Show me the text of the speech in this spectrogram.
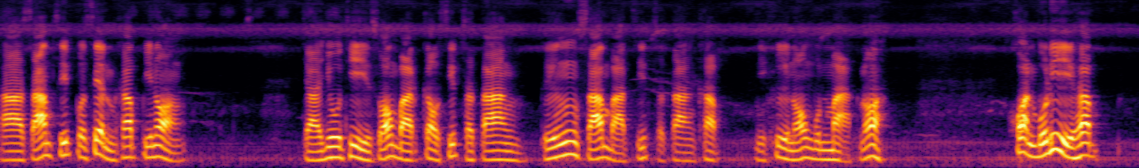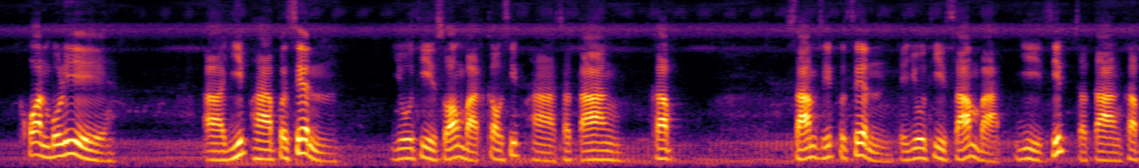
ถ้าสามสิบเปอร์เซ็นต์ครับพี่น้องจะอยู่ที่สองบาทเก้าสิบสตางค์ถึงสามบาทสิบสตางค์ครับ นี่คือน้องบุญมากเนาะค้อนบุรีครับค้อนบุรีอ่ายิบห้าเปอร์เซ็นต์อยู่ที่สองบาทเก้าสิบห้าสตางค์ครับสามสิบเปอร์เซ็นต์จะอยู่ที่สามบาทยี่สิบสตางค์ครับ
